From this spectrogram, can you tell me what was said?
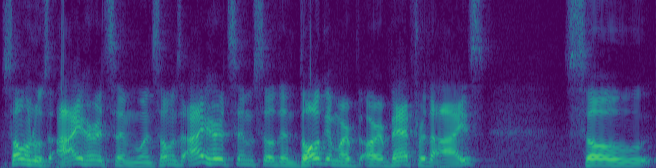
someone whose eye hurts him. When someone's eye hurts him, so then dogim are, are bad for the eyes. So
